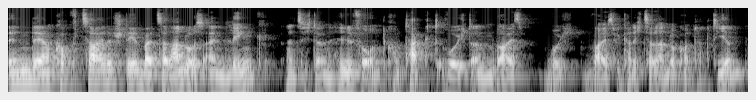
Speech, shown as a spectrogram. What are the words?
In der Kopfzeile stehen. Bei Zalando ist ein Link, nennt sich dann Hilfe und Kontakt, wo ich dann weiß, wo ich weiß, wie kann ich Zalando kontaktieren.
